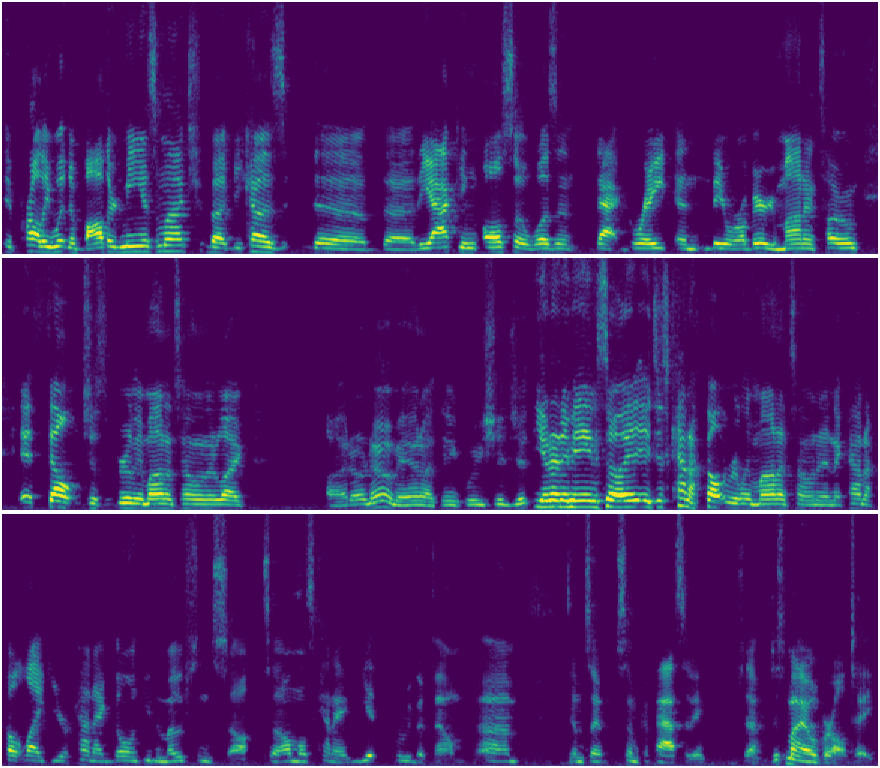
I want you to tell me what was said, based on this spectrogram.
It probably wouldn't have bothered me as much. But because the the the acting also wasn't that great, and they were very monotone, it felt just really monotone. They're like, I don't know, man. I think we should just, you know what I mean? So it, it just kind of felt really monotone, and it kind of felt like you're kind of going through the motions to, to almost kind of get through the film um, in some, some capacity. So just my overall take.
